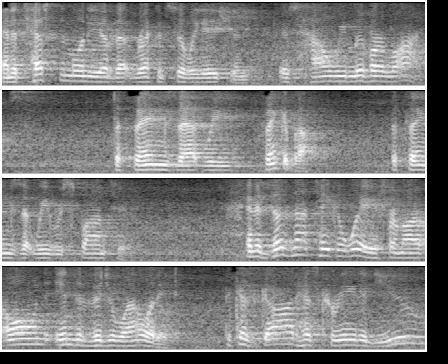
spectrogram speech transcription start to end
And a testimony of that reconciliation is how we live our lives. The things that we think about, the things that we respond to. And it does not take away from our own individuality because God has created you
